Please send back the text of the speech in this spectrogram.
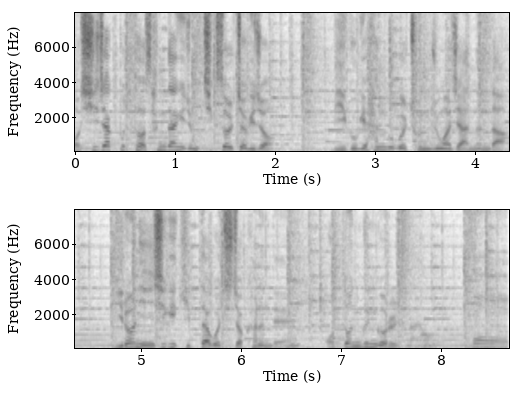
어, 시작부터 상당히 좀 직설적이죠. 미국이 한국을 존중하지 않는다. 이런 인식이 깊다고 지적하는데 어떤 근거를 드나요? 네.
